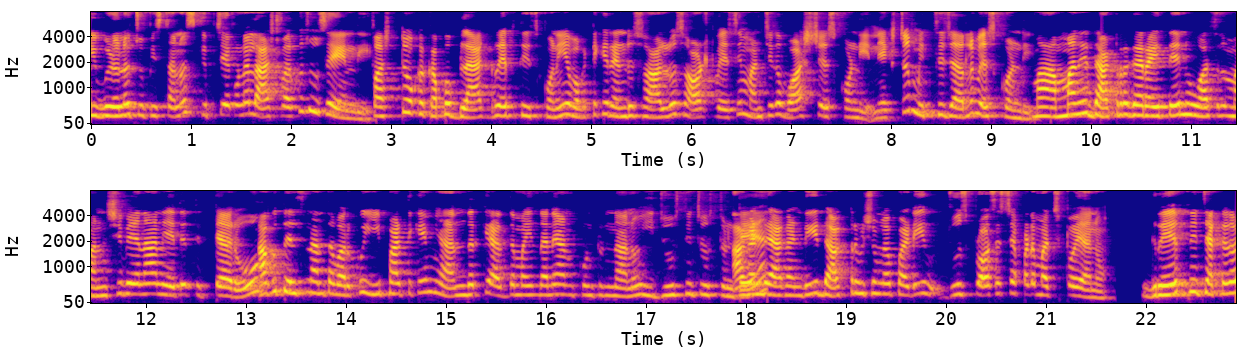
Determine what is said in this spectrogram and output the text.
ఈ వీడియోలో చూపిస్తాను. స్కిప్ చేయకుండా లాస్ట్ వరకు చూసేయండి. ఫస్ట్ ఒక కప్పు బ్లాక్ గ్రేప్స్ తీసుకొని ఒకటికి రెండు సార్లు సాల్ట్ వేసి మంచిగా వాష్ చేసుకోండి. నెక్స్ట్ మిక్సీ జార్లు వేసుకోండి. మా అమ్మని డాక్టర్ గారు అయితే నువ్వు అసలు మనిషివేనా అని అయితే తిట్టారు. నాకు తెలిసినంత వరకు ఈ పాటికే మీ అందరికీ అర్థమైందని అనుకుంటున్నాను. ఈ జ్యూస్ని చూస్తుంటే ఆగండి ఆగండి. డాక్టర్ విషయంలో పడి జ్యూస్ ప్రాసెస్ చెప్పడం మర్చిపోయాను. గ్రేప్స్ని చక్కగా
